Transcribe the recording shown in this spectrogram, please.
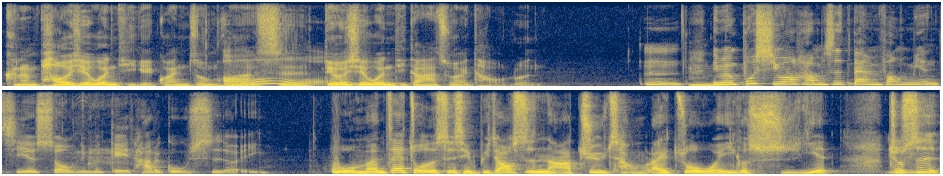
可能抛一些问题给观众，或者是丢一些问题大家出来讨论。嗯，你们不希望他们是单方面接受你们给他的故事而已。我们在做的事情比较是拿剧场来作为一个实验，就是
